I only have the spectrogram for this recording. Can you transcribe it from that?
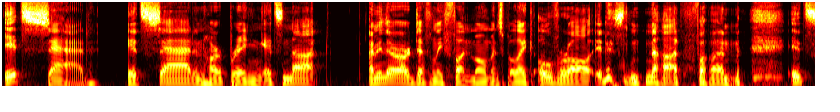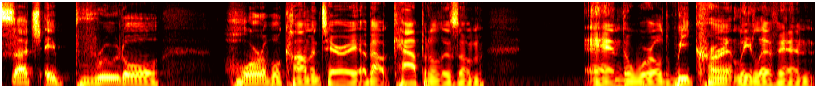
It's sad. It's sad and heartbreaking. It's not. I mean, there are definitely fun moments, but like overall, it is not fun. It's such a brutal, horrible commentary about capitalism and the world we currently live in,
